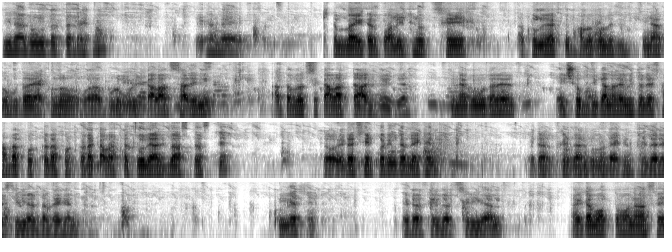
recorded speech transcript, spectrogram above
চীনা কবুতরটা দেখেন এখানে এটার কোয়ালিটি হচ্ছে খুবই একটি ভালো কোয়ালিটির চীনা কবুতর। এখনও পুরোপুরি কালার ছাড়েনি। আর তবে হচ্ছে কালারটা আসবে যে। চীনা কবুতরের এই সবজি কালারের ভিতরে সাদা ফটকাটা ফটকাটা কালারটা চলে আসবে আস্তে আস্তে। তো এটার শেড কাটিংটা দেখেন। এটার ফেদারগুলো দেখেন ফেদারের সিরিয়ালটা দেখেন। ঠিক আছে? এটা ফেদার সিরিয়াল এটা বর্তমানে আছে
